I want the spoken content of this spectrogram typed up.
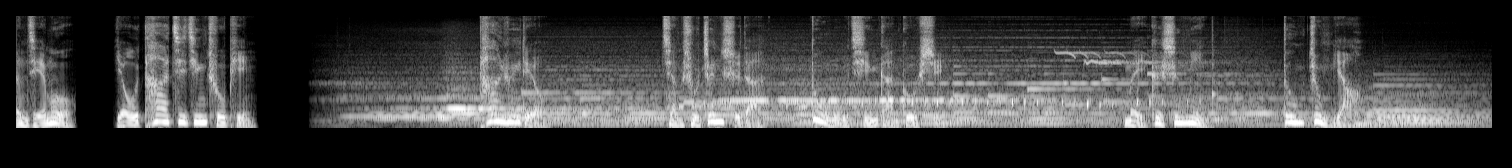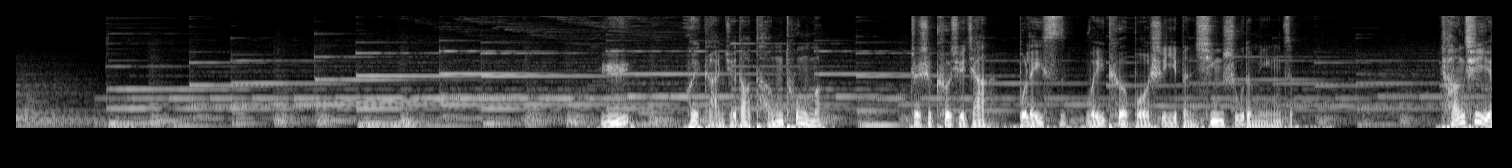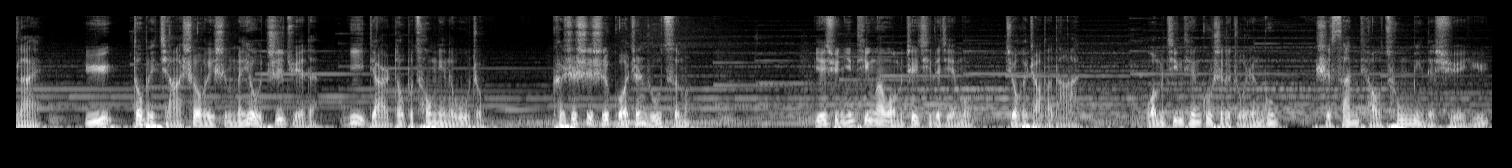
本节目由他基金出品，《他 Radio》讲述真实的动物情感故事，每个生命都重要。鱼会感觉到疼痛吗？这是科学家布雷斯维特博士一本新书的名字。长期以来，鱼都被假设为是没有知觉的、一点都不聪明的物种。可是事实果真如此吗？也许您听完我们这期的节目，就会找到答案。我们今天故事的主人公是三条聪明的鳕鱼。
